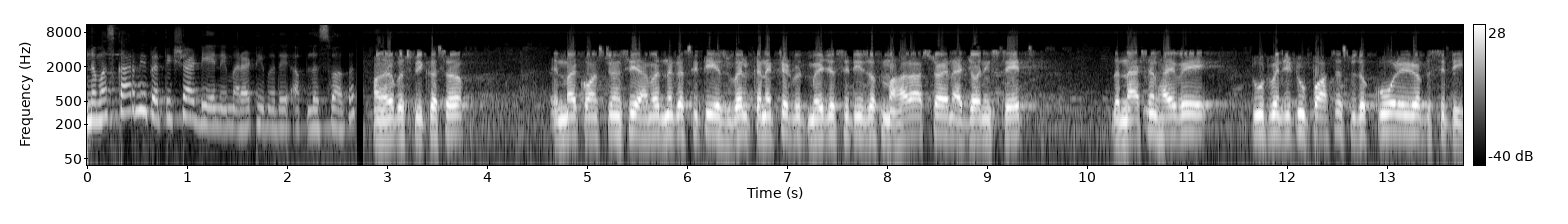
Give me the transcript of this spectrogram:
नमस्कार मी प्रतीक्षा डीएनए मराठीमध्ये आपलं स्वागत Honorable Speaker, sir, in my constituency, Ahmednagar city is well connected with major cities of Maharashtra and adjoining states. The National Highway 222 passes through the core area of the city.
